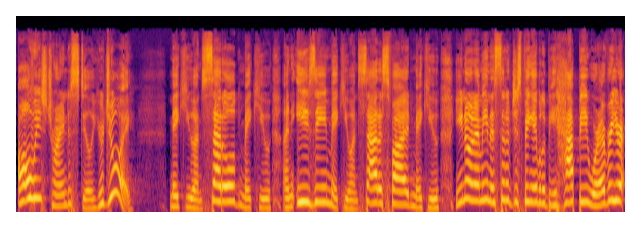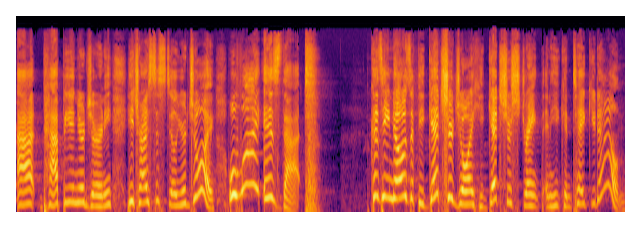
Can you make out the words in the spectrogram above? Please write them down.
Always trying to steal your joy. Make you unsettled, make you uneasy, make you unsatisfied, make you, you know what I mean? Instead of just being able to be happy wherever you're at, happy in your journey, he tries to steal your joy. Well, why is that? Because he knows if he gets your joy, he gets your strength, and he can take you down.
